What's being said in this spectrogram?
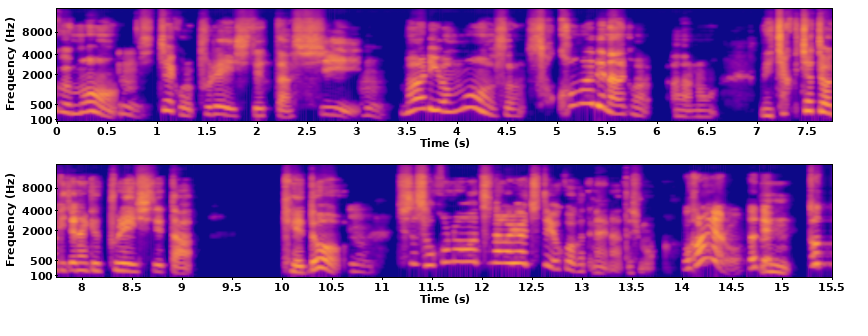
ングもうん、ちっちゃい頃プレイしてたし、うん。マリオも、その、そこまでなんか、あの、めちゃくちゃってわけじゃないけど、プレイしてたけど、うん。ちょっとそこのつながりはちょっとよくわかってないな、私も。わからんやろ？だって、うん。どっちも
